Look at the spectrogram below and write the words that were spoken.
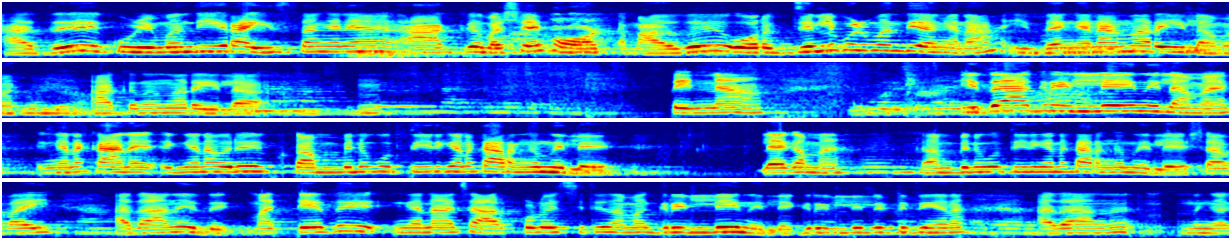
അത് കുഴിമന്തി റൈസ് അങ്ങനെ ആക്ക്. പക്ഷെ ഹോട്ട അത് ഒറിജിനൽ കുഴിമന്തി അങ്ങനെ. ഇതെങ്ങനാന്ന് അറിയില്ല അമ്മ ആക്കുന്നതെന്ന് അറിയില്ല പിന്നെ ഇത് ആ ഗ്രില്ല് ചെയ്യുന്നില്ല മേ ഇങ്ങനെ കന ഇങ്ങനെ ഒരു കമ്പിന് കുത്തിയിട്ട് ഇങ്ങനെ കറങ്ങുന്നില്ലേ? ലേഖമ്മ കമ്പിന് കുത്തിയിട്ട് ഇങ്ങനെ കറങ്ങുന്നില്ലേ? ഷവായി. അതാണ് ഇത്. മറ്റേത് ഇങ്ങനെ ആ ചാർക്കോൾ വെച്ചിട്ട് നമ്മ ഗ്രില്ല് ചെയ്യുന്നില്ലേ? ഗ്രില്ലിലിട്ടിട്ട് ഇങ്ങനെ അതാണ് നിങ്ങൾ.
